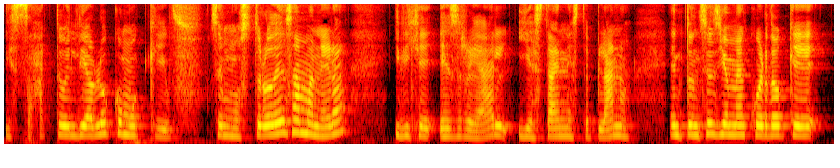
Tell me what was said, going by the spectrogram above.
Exacto, el diablo como que uf, se mostró de esa manera y dije, es real y está en este plano. Entonces yo me acuerdo que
